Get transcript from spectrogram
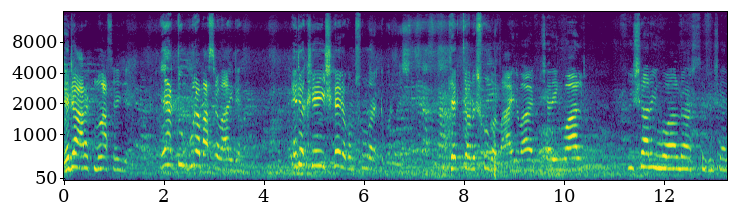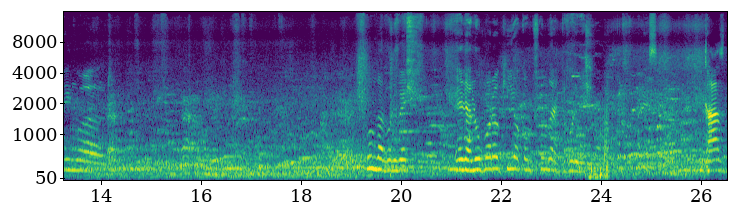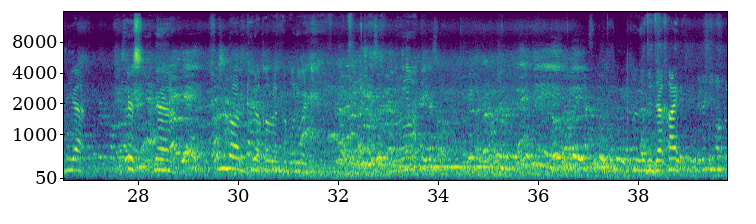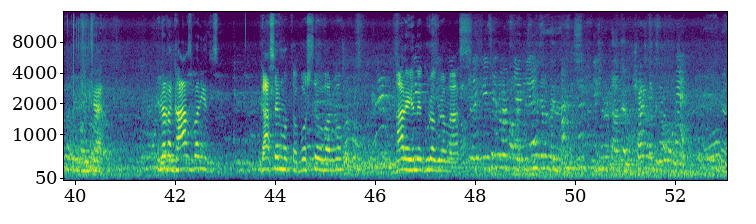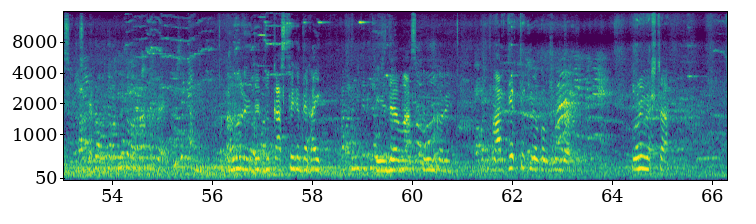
এটা আরেক মাছ, এই যে। একটু পুরো মাছ রে ভাই এটা। এটা খেয়ে সেই রকম সুন্দর একটা পরিবেশ। দেখতে অনেক সুন্দর ভাই রে ভাই ফিশারিং ওয়ার্ল্ড। ফিশারিং ওয়ার্ল্ড আসছে ফিশারিং ওয়ার্ল্ড। সুন্দর পরিবেশ। দেখেন উপরেও কীরকম সুন্দর একটা পরিবেশ। গাছ দিয়া আহ, সুন্দর কীরকম একটা পরিবেশ। যদি দেখায় এটা এটা একটা গাছ বানিয়ে দিছে। গাছের মতো, বসতেও পারব। আর এখানে গুঁড়া গুঁড়া মাছ। কাছ থেকে দেখাই মাছ করে। আর দেখতে কীরকম সুন্দর। পরিবেশটা,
